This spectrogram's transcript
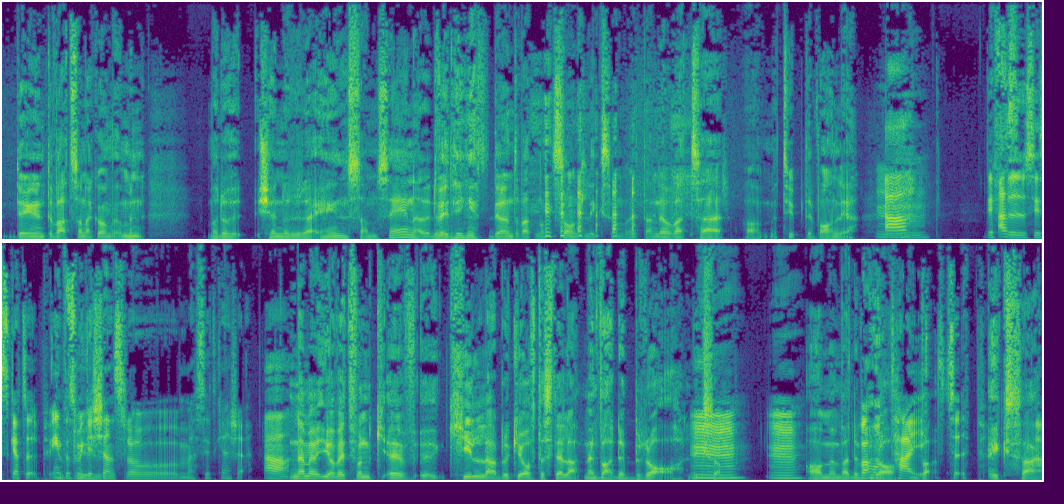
Det har ju inte varit sådana konversationer, men vadå, känner du dig ensam senare? Du vet, det, inget, det har inte varit något sånt liksom, utan det har varit så här, ja, med typ det vanliga. Ja, Det Alltså- fysiska typ, inte så mycket känslomässigt kanske. ja. Nej men jag vet från k- eh, killar brukar ju ofta ställa, men var det bra liksom? Ja men var det Var bra? hon tight Va- typ? Exakt,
